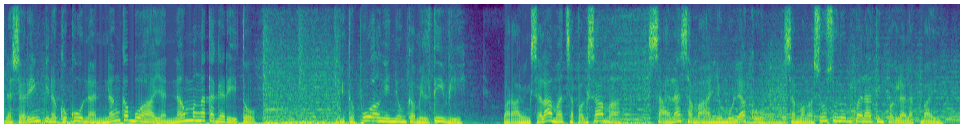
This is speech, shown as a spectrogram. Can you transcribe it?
na siya ring pinagkukunan ng kabuhayan ng mga taga rito. Ito po ang inyong Kamil TV. Maraming salamat sa pagsama. Sana samahan niyo muli ako sa mga susunod pa nating paglalakbay.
